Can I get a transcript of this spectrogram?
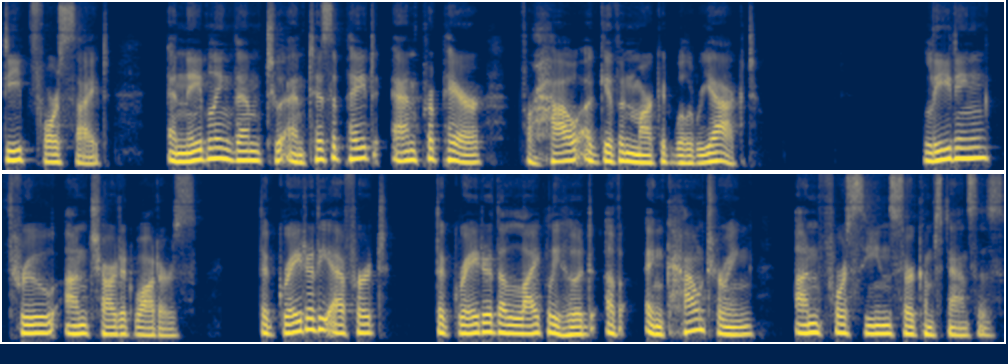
deep foresight, enabling them to anticipate and prepare for how a given market will react. Leading through uncharted waters. The greater the effort, the greater the likelihood of encountering unforeseen circumstances.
